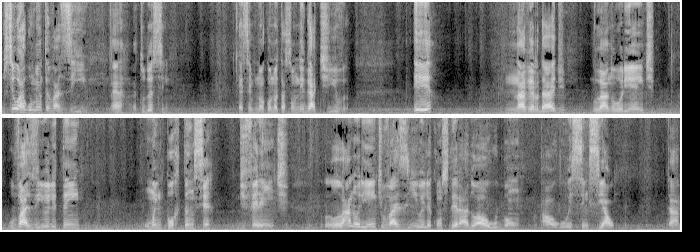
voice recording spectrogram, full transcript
O seu argumento é vazio, né? É tudo assim é sempre numa conotação negativa. E, na verdade, lá no Oriente, o vazio ele tem uma importância diferente. Lá no Oriente, o vazio ele é considerado algo bom, algo essencial, tá?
